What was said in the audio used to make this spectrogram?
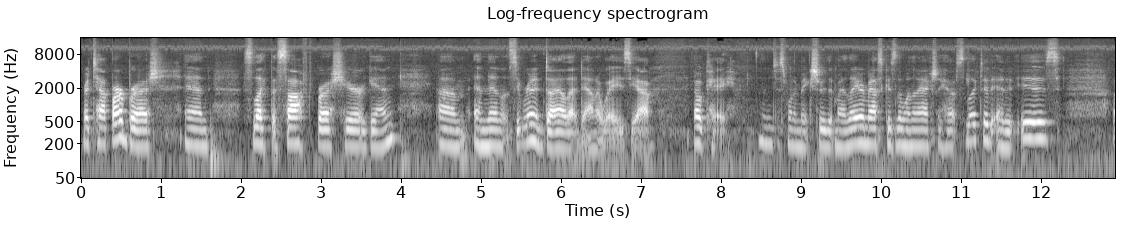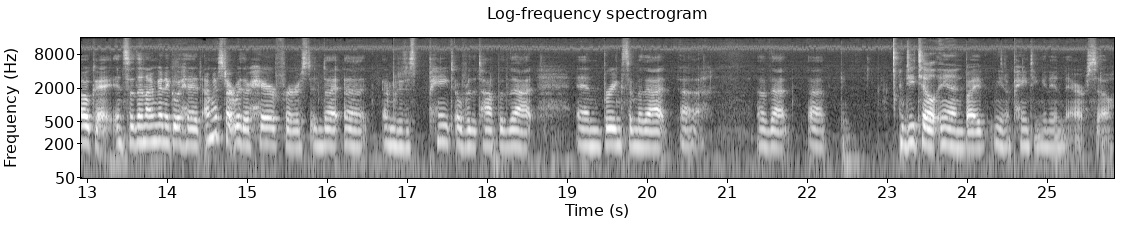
we're going to tap our brush and select the soft brush here again. Um, and then let's see, we're going to dial that down a ways. Yeah. Okay. I just want to make sure that my layer mask is the one that I actually have selected, and it is. Okay, and so then I'm going to go ahead, I'm going to start with her hair first, and uh, I'm going to just paint over the top of that and bring some of that, uh, of that uh, detail in by, you know, painting it in there. So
